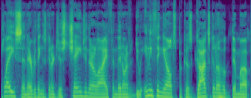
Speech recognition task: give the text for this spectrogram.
place and everything's going to just change in their life and they don't have to do anything else because God's going to hook them up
